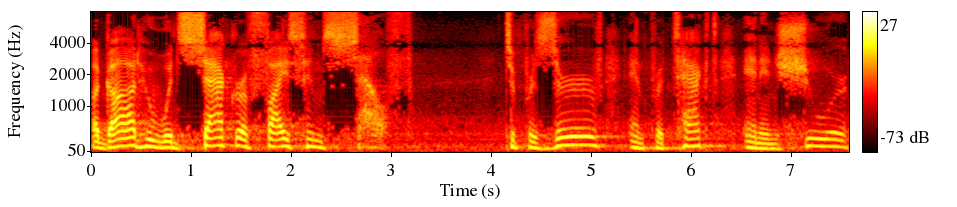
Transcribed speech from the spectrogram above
a God who would sacrifice himself to preserve and protect and ensure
